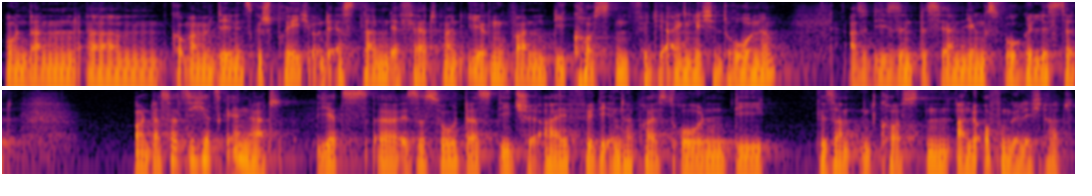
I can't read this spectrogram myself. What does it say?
und dann ähm, kommt man mit denen ins Gespräch und erst dann erfährt man irgendwann die Kosten für die eigentliche Drohne. Also die sind bisher nirgendwo gelistet. Und das hat sich jetzt geändert. Jetzt äh, ist es so, dass DJI für die Enterprise-Drohnen die gesamten Kosten alle offengelegt hat.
